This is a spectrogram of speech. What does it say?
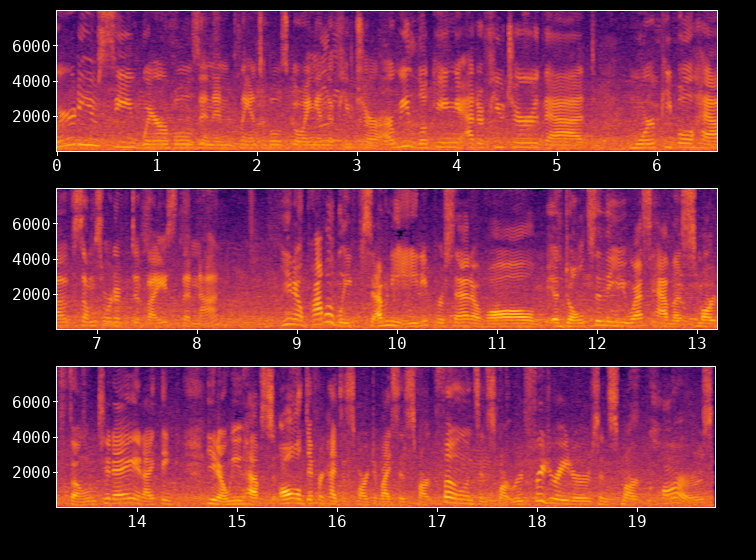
where do you see wearables and implantables going in the future? Are we looking at a future that more people have some sort of device than not? You know, probably 70, 80% of all adults in the US have a smartphone today. And I think, you know, we have all different kinds of smart devices, smartphones and smart refrigerators and smart cars.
